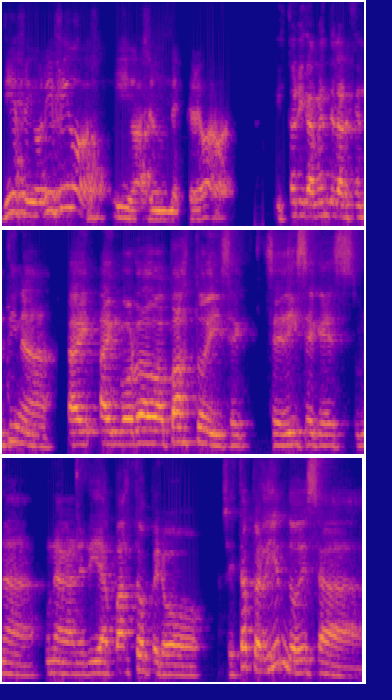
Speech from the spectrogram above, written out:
10 frigoríficos, y va a ser un despegue bárbaro históricamente la Argentina ha, engordado a pasto y se, dice que es una, una, ganería a pasto, pero ¿se está perdiendo esa,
